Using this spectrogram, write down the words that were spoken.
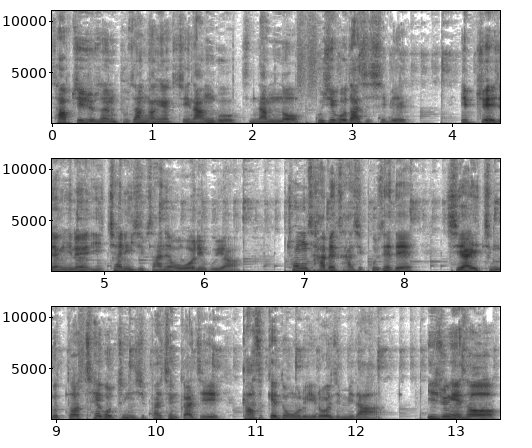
사업지 주소는 부산광역시 남구 진남로 95-11 입주 예정일은 2024년 5월이고요. 총 449세대 지하 2층부터 최고층 28층까지 5개 동으로 이루어집니다. 이 중에서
